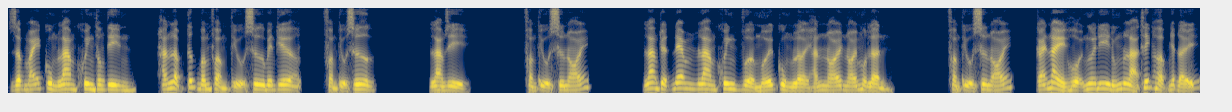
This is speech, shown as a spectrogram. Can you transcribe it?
Dập máy cùng lam khuynh thông tin hắn lập tức bấm phẩm tiểu sư bên kia, phẩm tiểu sư, làm gì? Phẩm tiểu sư nói. Lam tuyệt đem lam khuynh vừa mới cùng lời hắn nói nói một lần. Phẩm tiểu sư nói, cái này hội ngươi đi đúng là thích hợp nhất đấy.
